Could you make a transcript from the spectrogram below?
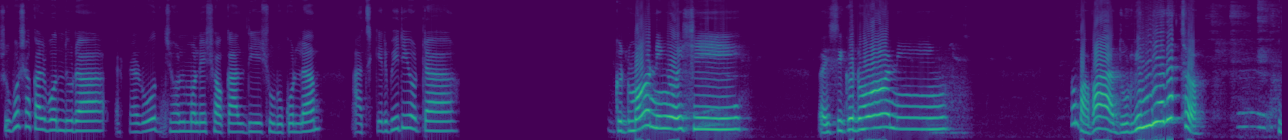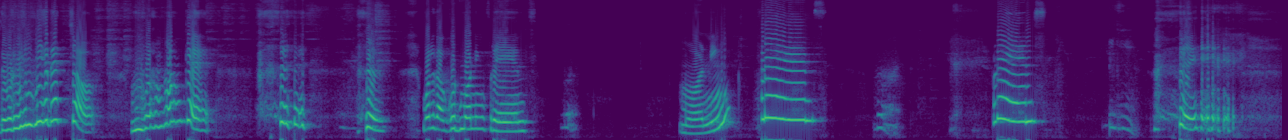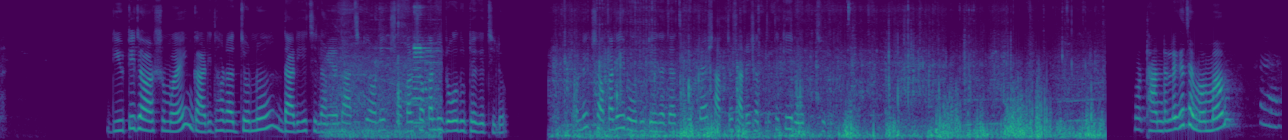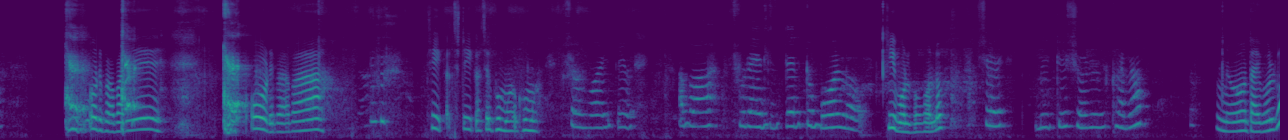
শুভ সকাল বন্ধুরা। একটা রোদ ঝলমলে সকাল দিয়ে শুরু করলাম আজকের ভিডিওটা। Good morning Aishi. Aishi good morning ও বাবা, দূরবীন দিয়ে দেখছ? দূরবীন দিয়ে দেখছ? মামকে? বলে দাও good morning friends morning friends friends duty যাওয়ার সময় গাড়ি ধরার জন্য দাঁড়িয়েছিলাম আজকে অনেক সকাল সকালই রোদ উঠে গেছিল। অনেক সকালেই রোদ উঠে গেছে, আজকে প্রায় সাতটা, সাড়ে সাতটা থেকেই রোদ ছিল। তোমার ঠান্ডা লেগেছে, মাম্মাম? ওরে বাবা রে। ওরে বাবা। ঠিক আছে ঠিক আছে ঘুমাও ঘুমাও সবাইকে আবার ফ্রেন্ডদেরকে বলো। কি বলব বলো? সে শরীর খারাপ? ও তাই বলব?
